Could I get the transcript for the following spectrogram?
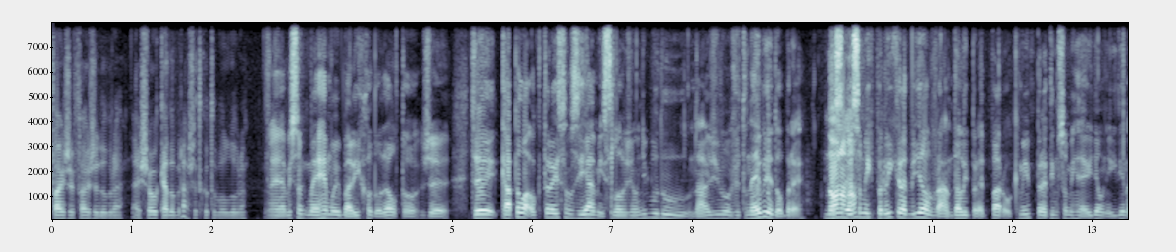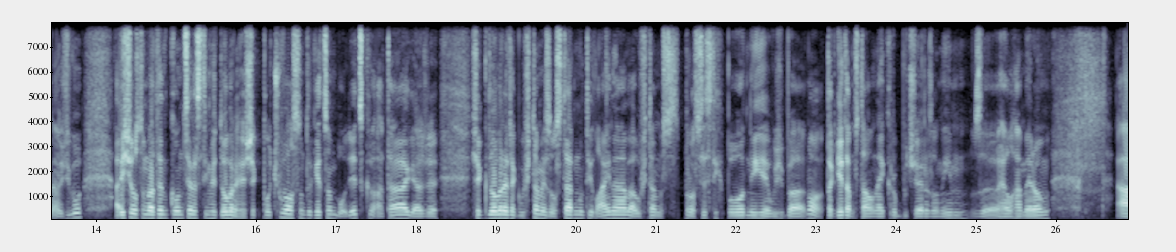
Fakt, že fakt, že dobré. Aj showka dobrá, všetko to bolo dobré. Ja by som k Mayhemu iba rýchlo dodal to, že to je kapela, o ktorej som si ja myslel, že oni budú naživo, že to nebude dobré. No, ja, som, no, ja no. som ich prvýkrát videl v Randali pred pár rokmi, predtým som ich nevidel nikdy naživo. A išiel som na ten koncert s tým, že dobre, že však počúval som to, keď som bol decko a tak a že však dobre, tak už tam je zostarnutý line-up a už tam proste z tých pôvodných je už iba, no tak je tam stále Necrobucher s oným, s Hellhammerom. A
